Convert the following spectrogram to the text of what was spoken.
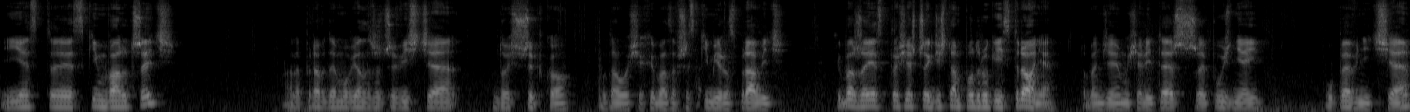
jest y, z kim walczyć. Ale prawdę mówiąc, rzeczywiście dość szybko udało się chyba ze wszystkimi rozprawić. Chyba, że jest ktoś jeszcze gdzieś tam po drugiej stronie. To będziemy musieli też y, później upewnić się.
